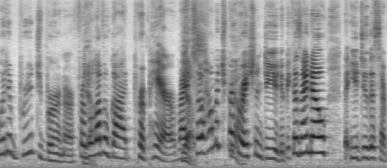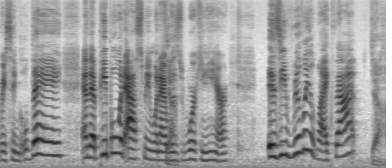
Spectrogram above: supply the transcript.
what a bridge burner. For yeah. the love of God, prepare, right? Yes. So, how much preparation yeah. do you do? Because I know that you do this every single day, and that people would ask me when I yeah. was working here, is he really like that? Yeah.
